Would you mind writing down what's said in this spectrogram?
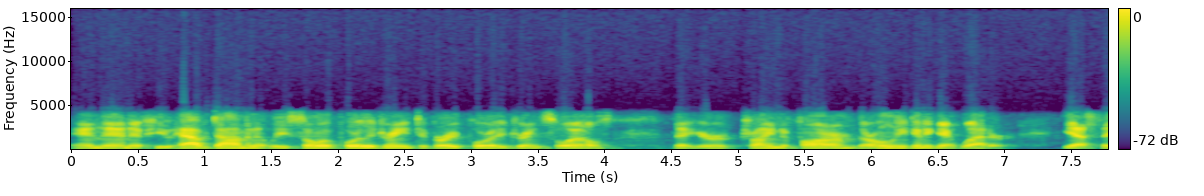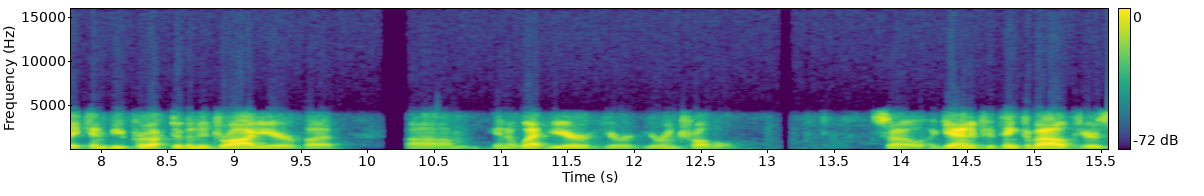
And then if you have dominantly somewhat poorly drained to very poorly drained soils that you're trying to farm, they're only going to get wetter. Yes, they can be productive in a dry year, but um, in a wet year, you're, you're in trouble. So again, if you think about, here's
